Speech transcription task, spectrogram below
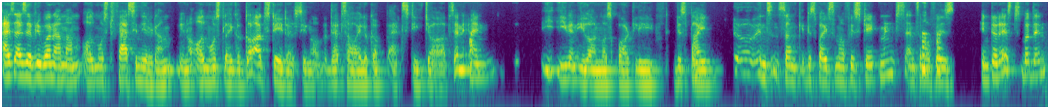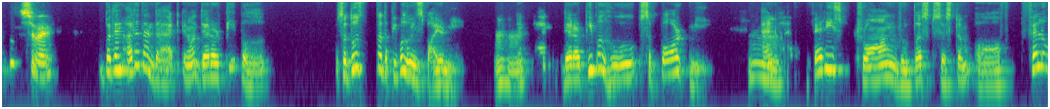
as as everyone i'm i'm almost fascinated i'm you know almost like a god status you know that's how i look up at steve jobs and and even elon musk partly despite uh, in some despite some of his statements and some of his interests but then Sure. But then other than that you know there are people so those are the people who inspire me Mhm. and, and there are people who support me and Mm. I have a very strong robust system of fellow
